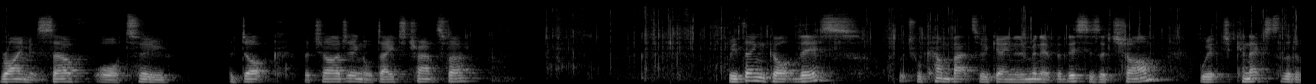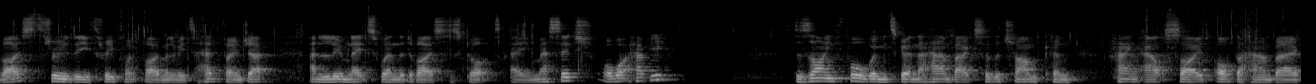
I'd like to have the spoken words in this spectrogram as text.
Rhyme itself or to the dock for charging or data transfer. We've then got this, which we'll come back to again in a minute, but this is a charm which connects to the device through the 3.5mm headphone jack and illuminates when the device has got a message or what have you. It's designed for women to go in their handbag so the charm can hang outside of the handbag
